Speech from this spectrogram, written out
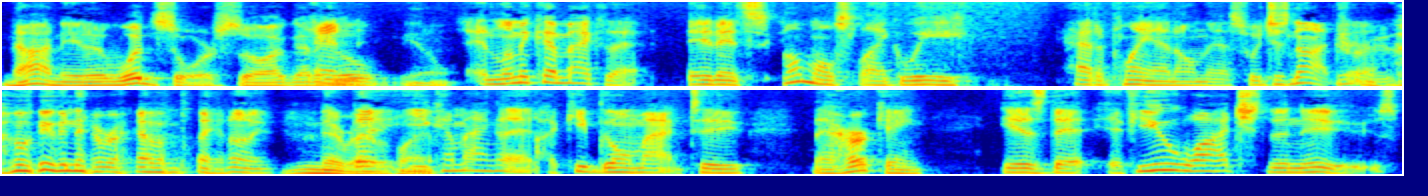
now I need a wood source, so I've got to And- go, you know. And let me come back to that. And it's almost like we had a plan on this, which is not true. we never have a plan on it. Never but had a plan. you come back to that. I keep going back to that hurricane. Is that if you watch the news,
